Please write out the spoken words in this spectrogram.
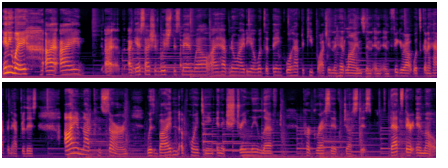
Anyway, I I I, I guess I should wish this man well. I have no idea what to think. We'll have to keep watching the headlines and, and, and figure out what's going to happen after this. I am not concerned with Biden appointing an extremely left progressive justice. That's their MO.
